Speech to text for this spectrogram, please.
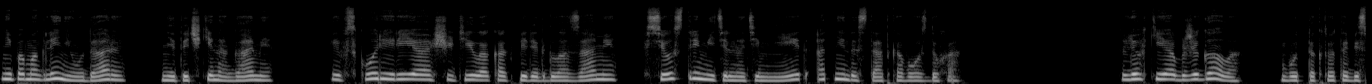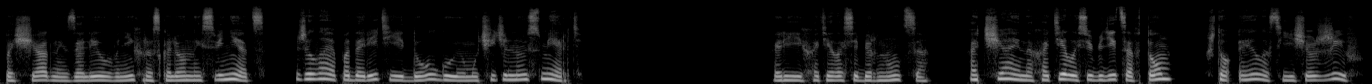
Не помогли ни удары, ни тычки ногами, и вскоре Рия ощутила, как перед глазами все стремительно темнеет от недостатка воздуха. Легкие обжигало, будто кто-то беспощадный залил в них раскаленный свинец, желая подарить ей долгую и мучительную смерть. Рии хотелось обернуться, отчаянно хотелось убедиться в том, что Элос еще жив,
